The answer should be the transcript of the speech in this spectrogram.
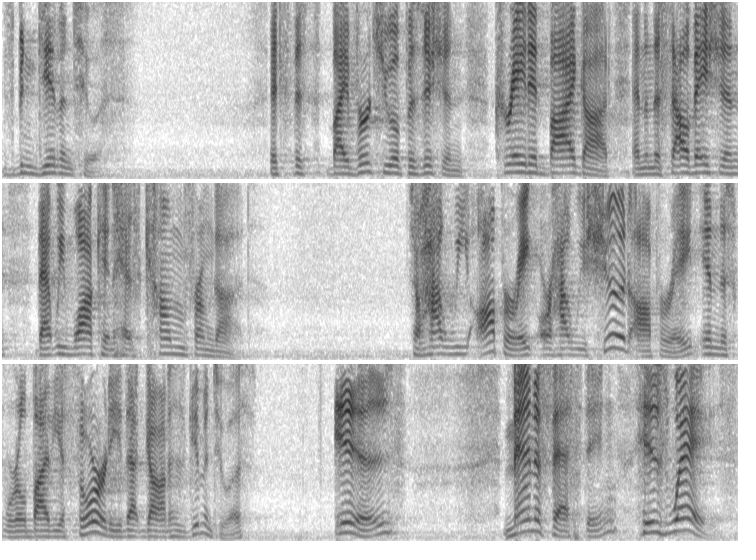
It's been given to us. It's this by virtue of position created by God. And then the salvation that we walk in has come from God. So, how we operate or how we should operate in this world by the authority that God has given to us is manifesting His ways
